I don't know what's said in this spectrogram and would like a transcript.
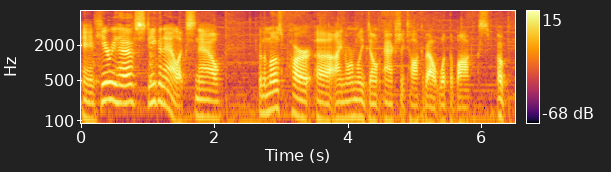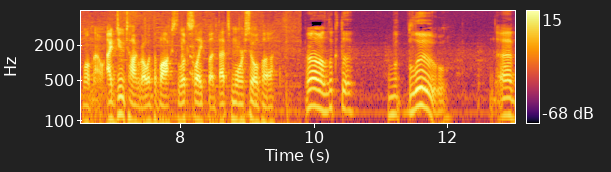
And here we have Steve and Alex. Now, for the most part, uh, I normally don't actually talk about what the box... Oh, well, no. I do talk about what the box looks like, but that's more so of a... Oh, look at the blue. Uh,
